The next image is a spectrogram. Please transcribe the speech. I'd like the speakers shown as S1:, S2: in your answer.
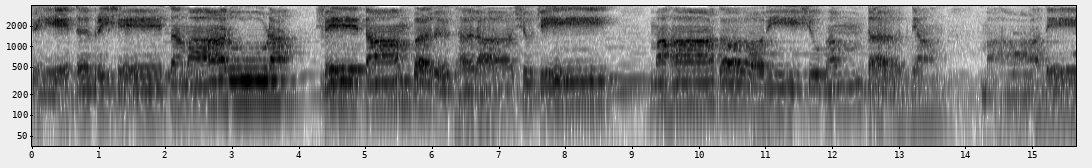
S1: श्वेतवृषे समारूढा श्वेताम्बरधरा शुचि महागौरी शुभं दद्यां महादेव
